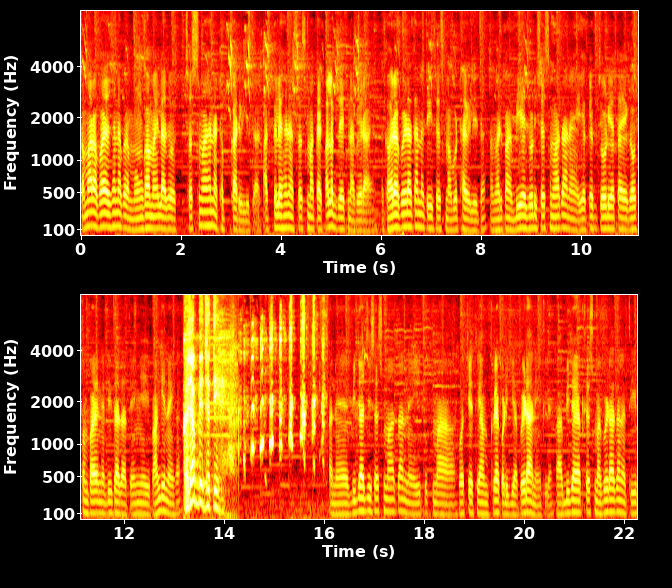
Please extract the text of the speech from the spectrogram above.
તમારા ભાઈ છે ને ભાઈ મોંઘા મહિલા જો ચશ્મા છે ને ઠપકારી લીધા. આજ પેલા છે ને ચશ્મા કંઈક અલગ જાતના પહેરાય ઘરે પહેર્યા હતા ને તે ચશ્મા બઠાવી લીધા. અમારી પાસે બે જોડી ચશ્મા હતા ને, એક એક જોડી હતા એ ગૌતમભાઈ ને દીધા હતા તે અહીંયા ભાંગી નાખ્યા. ગજબ બેજતી હે અને બીજા જે ચશ્મા હતા ને એ ટૂંકમાં વચ્ચેથી આમ ક્રેક પડી ગયા પીડા ને એટલે. આ બીજા એક ચશ્મા પીડા હતા ને તે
